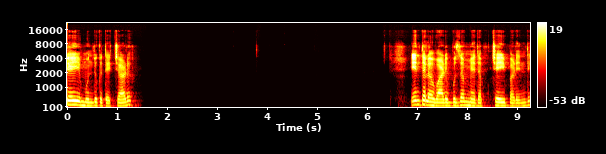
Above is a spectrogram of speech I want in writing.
చేయి ముందుకు తెచ్చాడు. ఇంతలో వాడి భుజం మీద చేయి పడింది.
